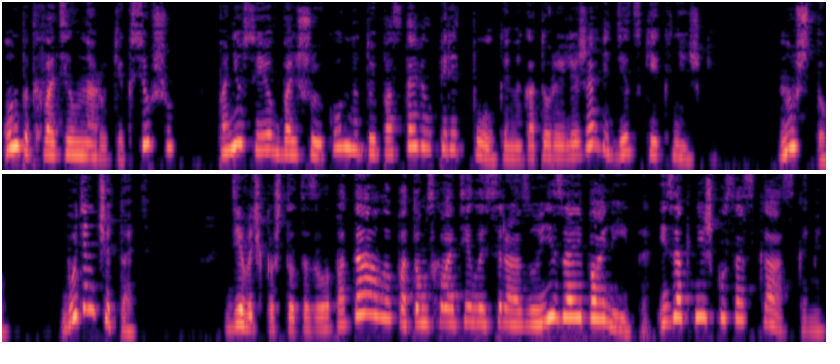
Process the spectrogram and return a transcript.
Он подхватил на руки Ксюшу, понес ее в большую комнату и поставил перед полкой, на которой лежали детские книжки. Ну что, будем читать? Девочка что-то залопотала, потом схватилась сразу и за Ипполита, и за книжку со сказками.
